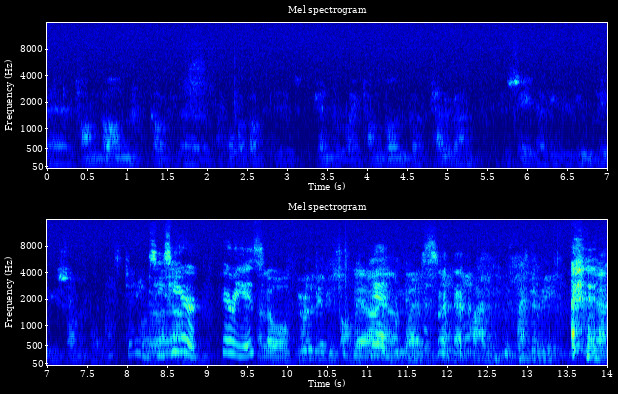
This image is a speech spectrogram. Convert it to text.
Uh, Tom Gunn got, uh, I hope I got his gender right, Tom Gunn got a telegram to say that he had a new baby son at home. That's James. Here He's I am. here. Here he is. Hello. You're the baby son? Yeah, I am, yes. hi. Actually, Yeah.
